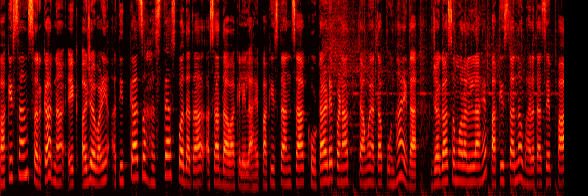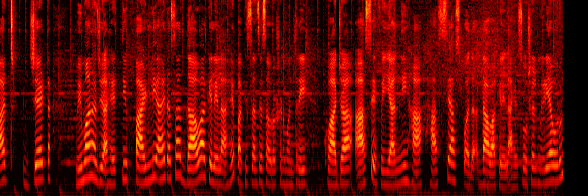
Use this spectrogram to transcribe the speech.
पाकिस्तान सरकारनं एक अजब आणि तितकाच हस्यास्पद आता असा दावा केलेला आहे. पाकिस्तानचा खोटारडेपणा त्यामुळे आता पुन्हा एकदा जगासमोर आलेला आहे. पाकिस्ताननं भारताचे पाच जेट विमानं जी आहेत ती पाडली आहेत असा दावा केलेला आहे. पाकिस्तानचे संरक्षण मंत्री ख्वाजा आसिफ यांनी हा हास्यास्पद दावा केलेला आहे. सोशल मीडियावरून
